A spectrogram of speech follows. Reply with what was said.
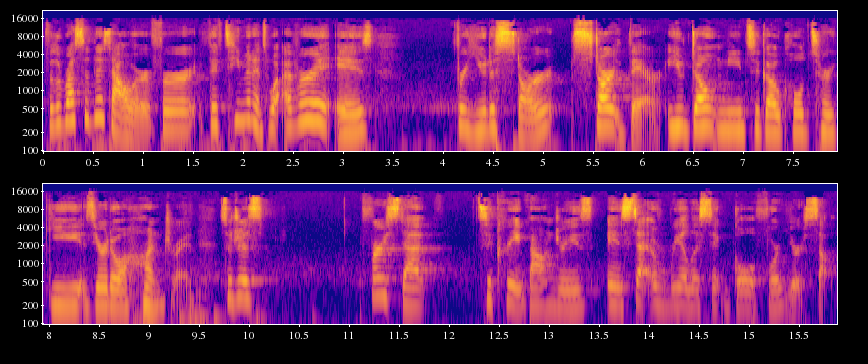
For the rest of this hour, for 15 minutes, whatever it is, for you to start, start there. You don't need to go cold turkey 0 to 100. So just first step to create boundaries is set a realistic goal for yourself.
